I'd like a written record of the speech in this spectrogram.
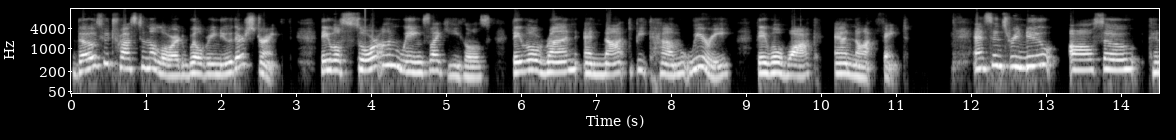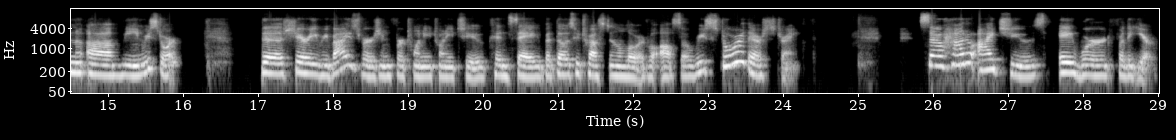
those who trust in the Lord will renew their strength. They will soar on wings like eagles. They will run and not become weary. They will walk and not faint. And since renew also can uh, mean restore, the Sherry Revised Version for 2022 can say, but those who trust in the Lord will also restore their strength. So, how do I choose a word for the year?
